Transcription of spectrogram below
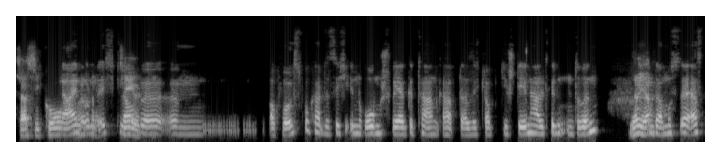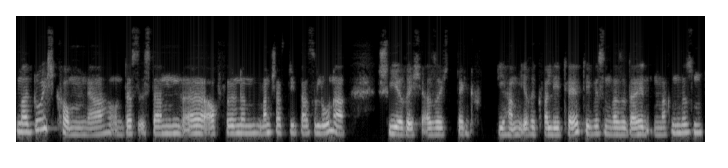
Klassiko. Nein, ne, und ich glaube, ähm, auch Wolfsburg hatte sich in Rom schwer getan gehabt. Also ich glaube, die stehen halt hinten drin. Ja, ja. Und da musste er erstmal durchkommen, ja. Und das ist dann äh, auch für eine Mannschaft wie Barcelona schwierig. Also ich denke, die haben ihre Qualität, die wissen, was sie da hinten machen müssen.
